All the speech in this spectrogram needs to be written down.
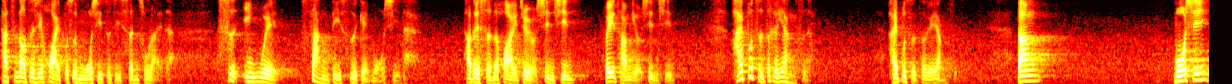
他知道这些话语不是摩西自己生出来的，是因为上帝赐给摩西的，他对神的话语就有信心，非常有信心，还不止这个样子，还不止这个样子。当摩西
